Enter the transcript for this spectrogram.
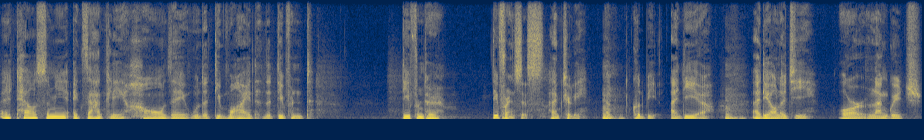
it tells me exactly how they would divide the different different differences actually that mm-hmm. could be idea ideology or language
